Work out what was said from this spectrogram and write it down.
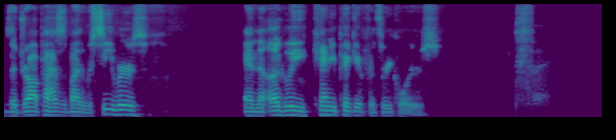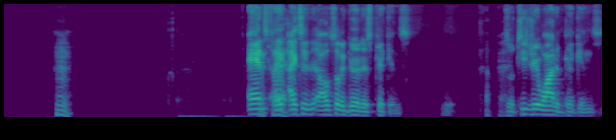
the drop passes by the receivers, and the ugly Kenny Pickett for three quarters. Hmm. And I, I think also the good is Pickens. Okay. So TJ Watt and Pickens,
